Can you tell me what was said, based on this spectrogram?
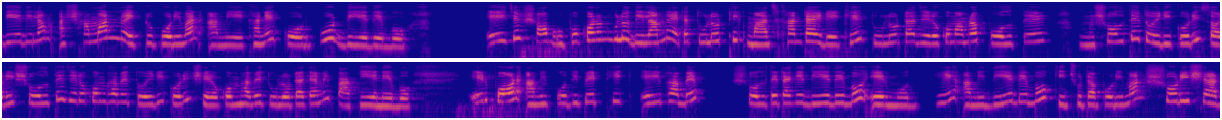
দিয়ে দিলাম। আর সামান্য একটু পরিমাণ আমি এখানে কর্পূর দিয়ে দেব। এই যে সব উপকরণগুলো দিলাম না, এটা তুলোর ঠিক মাঝখানটায় রেখে তুলোটা যেরকম আমরা পোলতে সলতে তৈরি করি সরি সলতে যেরকমভাবে তৈরি করি, সেরকমভাবে তুলোটাকে আমি পাকিয়ে নেব। এরপর আমি প্রদীপের ঠিক এইভাবে সলতেটাকে দিয়ে দেব। এর মধ্যে আমি দিয়ে দেব কিছুটা পরিমাণ সরিষার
